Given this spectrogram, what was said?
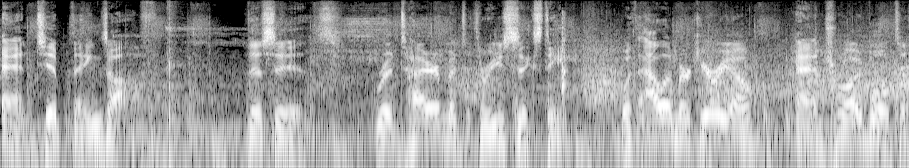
and tip things off. This is Retirement 360 with Alan Mercurio and Troy Bolton.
